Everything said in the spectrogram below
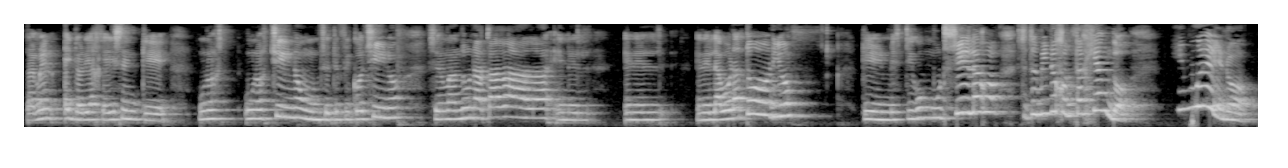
también hay teorías que dicen que unos, unos chinos, un científico chino, se mandó una cagada en el, en el, en el laboratorio que investigó un murciélago, se terminó contagiando. Y bueno,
